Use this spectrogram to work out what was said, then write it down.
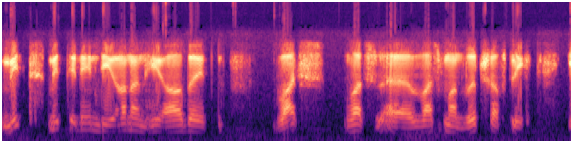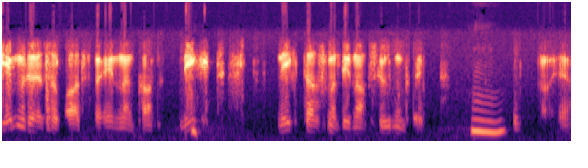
mit mit den Indianern hier arbeiten, was was äh, was man wirtschaftlich im Reservat verändern kann. Nicht nicht, dass man die nach Süden bringt. Hm. Ja.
